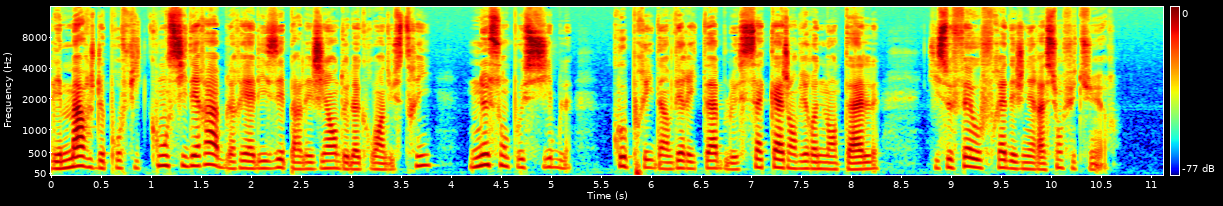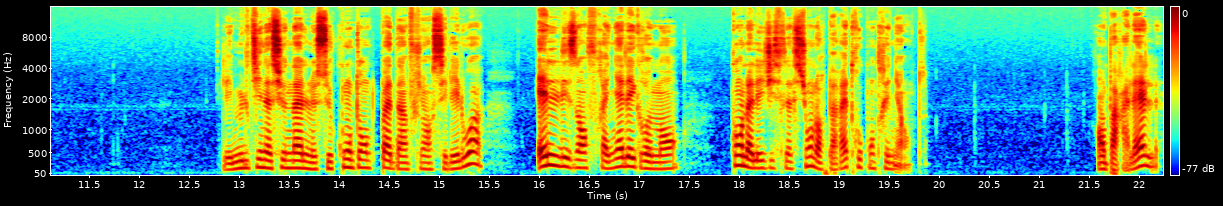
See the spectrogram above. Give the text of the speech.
les marges de profit considérables réalisées par les géants de l'agro-industrie ne sont possibles qu'au prix d'un véritable saccage environnemental qui se fait aux frais des générations futures. Les multinationales ne se contentent pas d'influencer les lois, elles les enfreignent allègrement quand la législation leur paraît trop contraignante. En parallèle,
